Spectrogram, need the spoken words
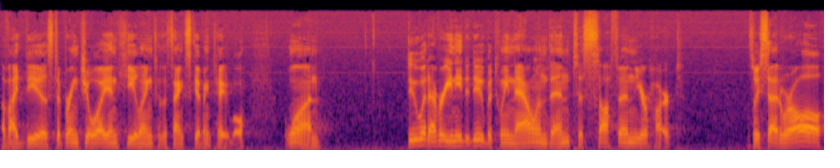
of ideas to bring joy and healing to the Thanksgiving table. One, do whatever you need to do between now and then to soften your heart. As we said, we're all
